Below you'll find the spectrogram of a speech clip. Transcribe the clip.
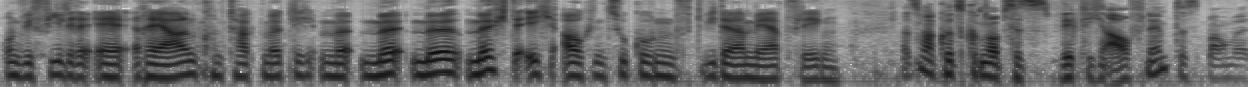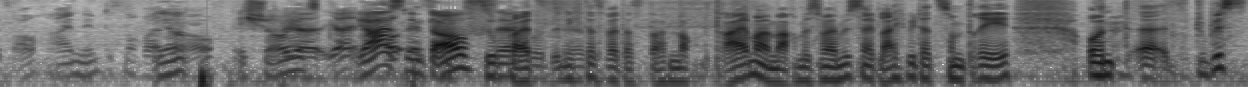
Und wie viel re äh, realen Kontakt möglich, möchte ich auch in Zukunft wieder mehr pflegen? Lass mal kurz gucken, ob es jetzt wirklich aufnimmt. Das bauen wir jetzt auch ein. Nimmt es noch weiter ja, auf? Ich schaue jetzt. Ja, ja, ja es nimmt auf. Super, jetzt nicht, dass wir das dann noch dreimal machen müssen. Wir müssen ja gleich wieder zum Dreh. Und äh, du bist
